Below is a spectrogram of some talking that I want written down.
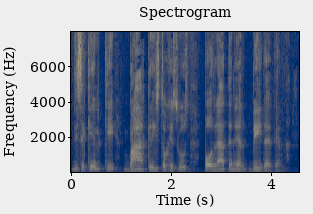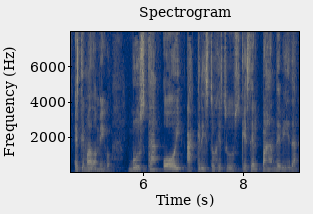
dice que el que va a Cristo Jesús podrá tener vida eterna. Estimado amigo, busca hoy a Cristo Jesús, que es el pan de vida.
